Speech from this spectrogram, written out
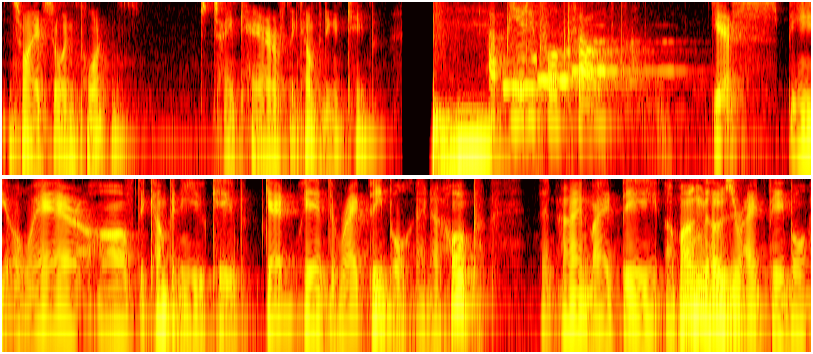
That's why it's so important to take care of the company you keep. A beautiful thought. Yes, be aware of the company you keep. Get with the right people, and I hope that I might be among those right people.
